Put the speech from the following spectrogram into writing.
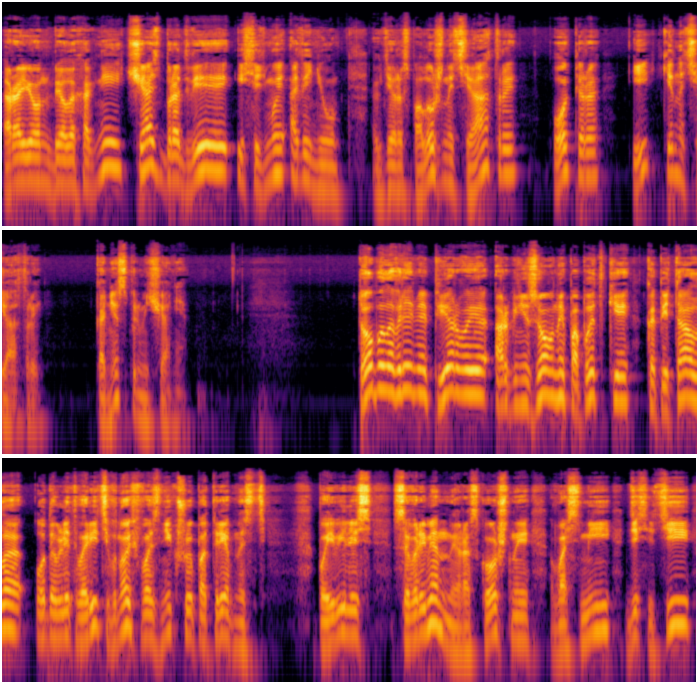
район белых огней — часть Бродвея и Седьмой авеню, где расположены театры, опера и кинотеатры. Конец примечания. То было время первой организованной попытки капитала удовлетворить вновь возникшую потребность. Появились современные роскошные восьми, десяти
